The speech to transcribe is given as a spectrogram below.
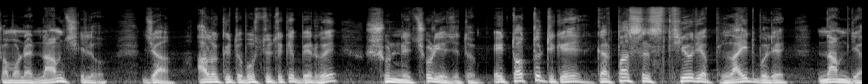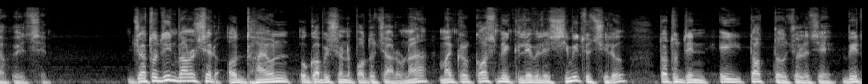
সমন্বয়ের নাম ছিল, যা আলোকিত বস্তু থেকে বের হয়ে শূন্যে ছড়িয়ে যেত। এই তত্ত্বটিকে কার্পাসেস থিওরি অফ লাইট বলে নাম দেওয়া হয়েছে। যতদিন মানুষের অধ্যয়ন ও গবেষণা পদচারণা মাইক্রোকসমিক লেভেলে সীমিত ছিল, ততদিন এই তত্ত্ব চলেছে বীর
